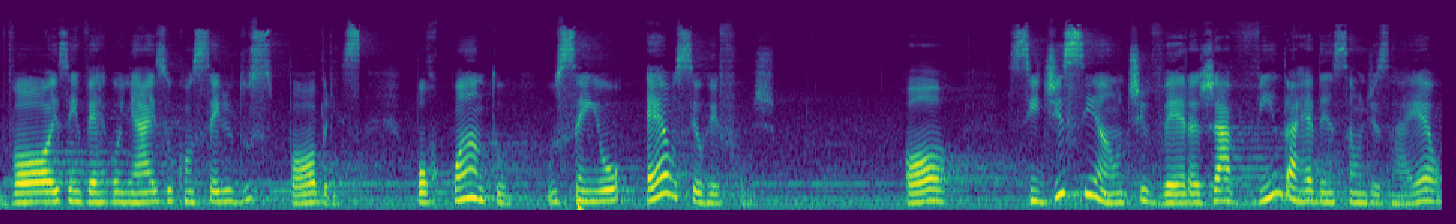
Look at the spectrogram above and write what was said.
Vós envergonhais o conselho dos pobres, porquanto o Senhor é o seu refúgio. Ó, oh, se de Sião tivera já vindo a redenção de Israel,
